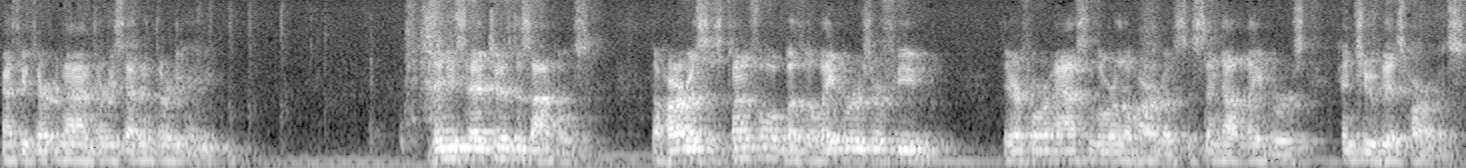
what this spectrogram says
Matthew 39, 37, and 38. Then he said to his disciples, The harvest is plentiful, but the laborers are few. Therefore ask the Lord of the harvest to send out laborers into his harvest.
